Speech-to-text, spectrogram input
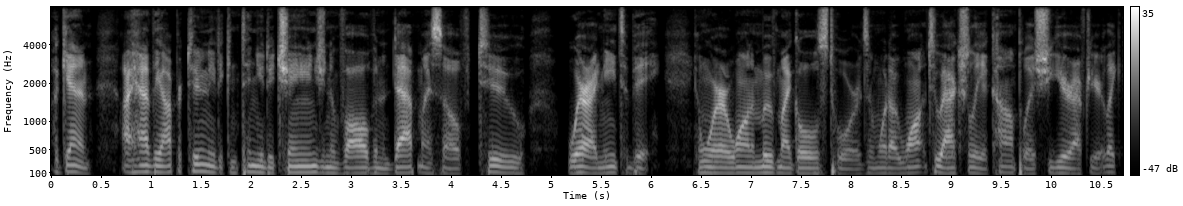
again, I have the opportunity to continue to change and evolve and adapt myself to where I need to be and where I want to move my goals towards and what I want to actually accomplish year after year. Like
